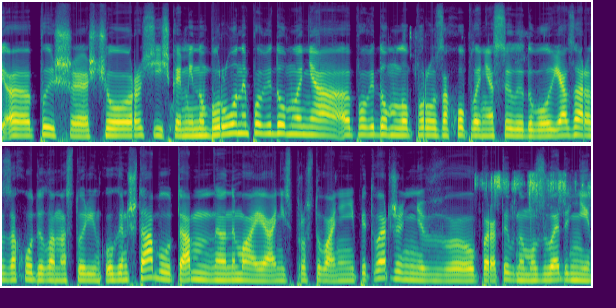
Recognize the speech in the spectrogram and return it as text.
е, пише, що російське міноборони повідомлення е, повідомило про захоплення сили до я зараз заходила на сторінку генштабу. Там е, немає ані спростування, ні підтверджень. В оперативному зведенні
